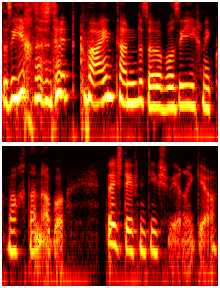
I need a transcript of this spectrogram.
dass ich das nicht gemeint habe oder so, was ich nicht gemacht habe, aber das ist definitiv schwierig, ja.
